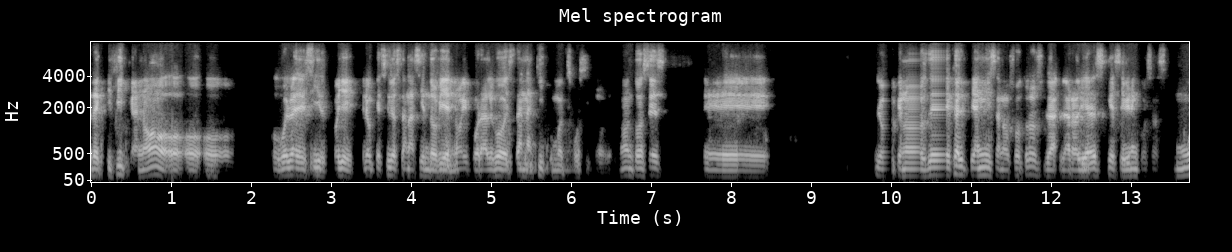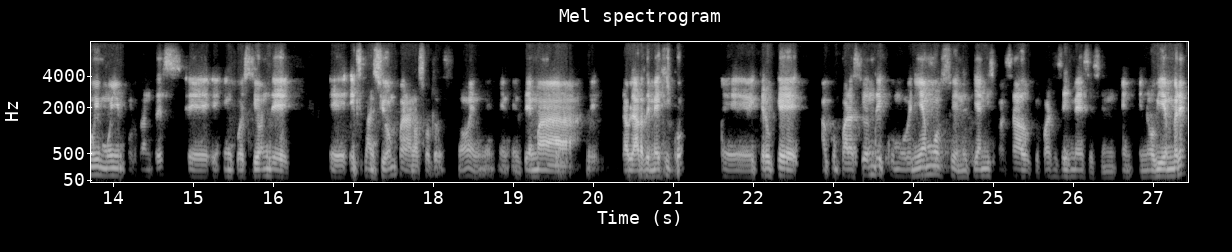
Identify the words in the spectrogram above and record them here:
rectifica, ¿no? O, o, o, vuelve a decir, oye, creo que sí lo están haciendo bien, ¿no? Y por algo están aquí como expositores, ¿no? Entonces, eh, lo que nos deja el tianguis a nosotros, la, realidad es que se vienen cosas muy, muy importantes eh, en cuestión de eh, expansión para nosotros, ¿no? En, en, tema de hablar de México. Eh, creo que a comparación de cómo veníamos en el tianguis pasado, que fue hace seis meses, en, en, noviembre,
